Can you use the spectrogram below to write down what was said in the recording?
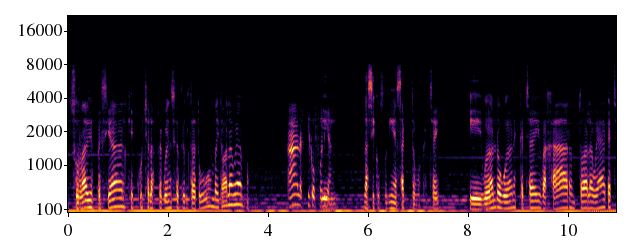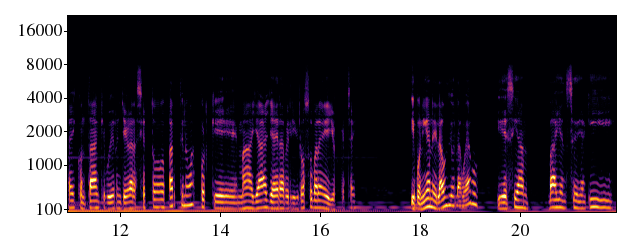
su radio especial que escucha las frecuencias de ultratumba y toda la weá, pues. Ah, la psicofonía. Y la psicofonía, exacto, pues, ¿cachai? Y weón, los weones, ¿cachai? Bajaron toda la weá, ¿cachai? Contaban que pudieron llegar a cierta parte nomás porque más allá ya era peligroso para ellos, ¿cachai? Y ponían el audio en la weá, y decían, váyanse de aquí,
